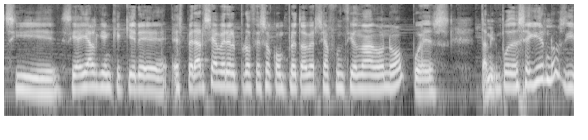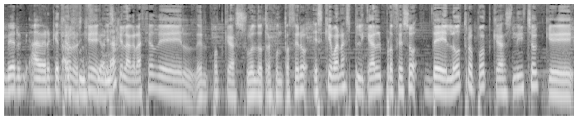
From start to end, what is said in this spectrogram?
Si, si hay alguien que quiere esperarse a ver el proceso completo, a ver si ha funcionado o no, pues también puede seguirnos y ver a ver qué tal Claro, es que, es que la gracia del, del podcast Sueldo 3.0 es que van a explicar el proceso del otro podcast nicho que,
